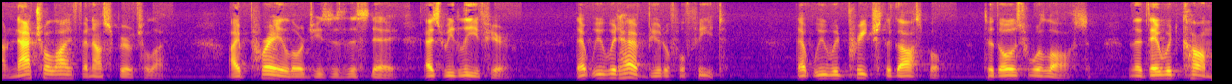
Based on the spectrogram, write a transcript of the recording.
our natural life and our spiritual life. I pray, Lord Jesus, this day, as we leave here, that we would have beautiful feet, that we would preach the gospel to those who are lost, and that they would come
